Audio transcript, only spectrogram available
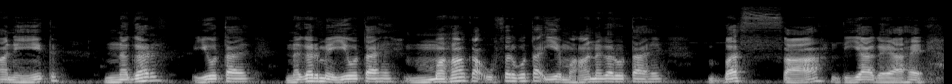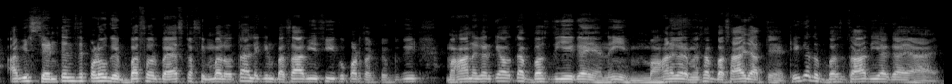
अनेक नगर ये होता है। नगर में ये होता है, महा का उपसर्ग होता है, ये महानगर होता है। बस सा दिया गया है। अब इस सेंटेंस से पढ़ोगे, बस और बैस का सिंबल होता है, लेकिन बसा भी इसी को पढ़ सकते हो, क्योंकि महानगर क्या होता है, बस दिए गए हैं, नहीं, महानगर हमेशा बसाए जाते हैं, ठीक है? तो बसा दिया गया है,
